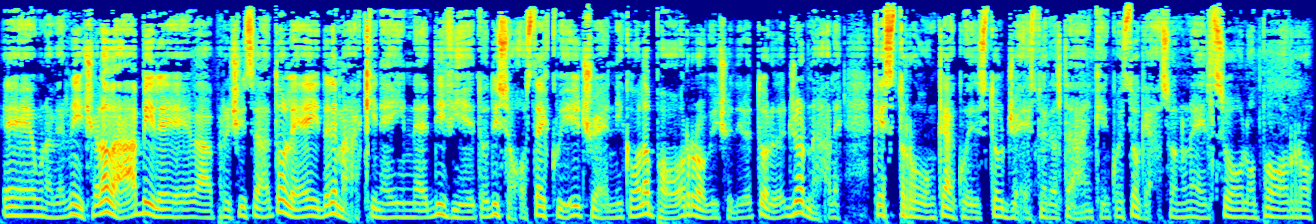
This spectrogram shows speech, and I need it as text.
eh, una vernice lavabile, ha precisato lei, delle macchine in divieto di sosta e qui c'è Nicola Porro, vice direttore del giornale, che stronca questo gesto, in realtà anche in questo caso non è il solo Porro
